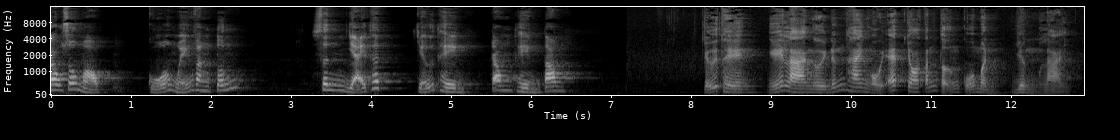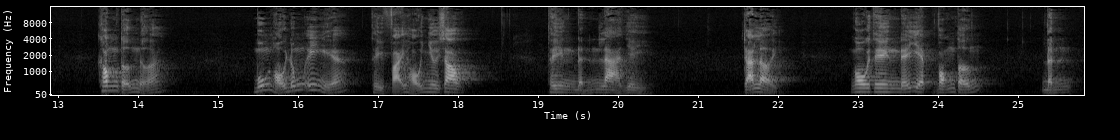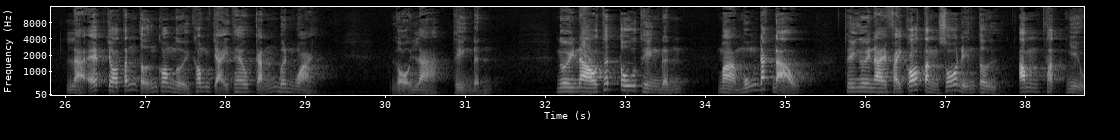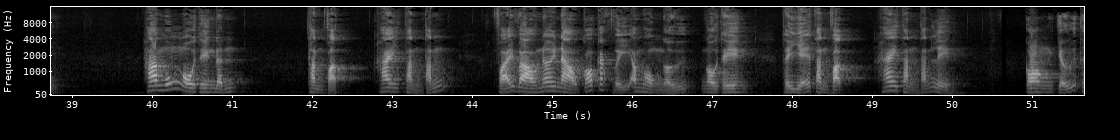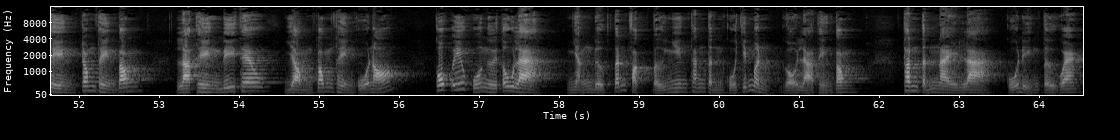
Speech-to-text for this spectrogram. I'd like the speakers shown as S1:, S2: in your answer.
S1: Câu số 1 của Nguyễn Văn Tuấn Xin giải thích chữ thiền trong thiền tông
S2: Chữ thiền nghĩa là người đứng hay ngồi ép cho tánh tưởng của mình dừng lại. Không tưởng nữa. Muốn hỏi đúng ý nghĩa thì phải hỏi như sau. Thiền định là gì? Trả lời. Ngồi thiền để dẹp vọng tưởng. Định là ép cho tánh tưởng con người không chạy theo cảnh bên ngoài. Gọi là thiền định. Người nào thích tu thiền định mà muốn đắc đạo thì người này phải có tần số điện từ âm thật nhiều. Ham muốn ngồi thiền định, thành Phật hay thành Thánh, phải vào nơi nào có các vị âm hồn ngự ngồi thiền thì dễ thành Phật hay thành Thánh liền. Còn chữ thiền trong thiền tông là thiền đi theo dòng tông thiền của nó. Cốt yếu của người tu là nhận được tánh Phật tự nhiên thanh tịnh của chính mình, gọi là thiền tông. Thanh tịnh này là của điện từ quang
